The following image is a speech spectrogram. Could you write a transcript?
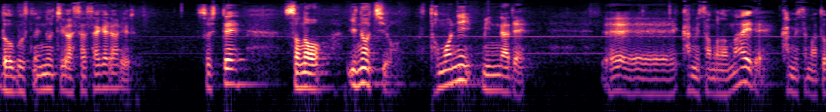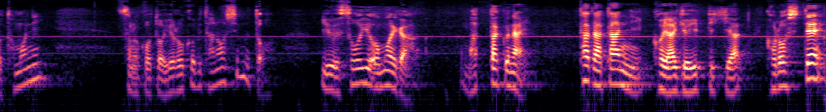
動物の命が捧げられる。そしてその命を共にみんなで、えー、神様の前で神様と共にそのことを喜び楽しむというそういう思いが全くない。ただ単に子ヤギを一匹殺して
